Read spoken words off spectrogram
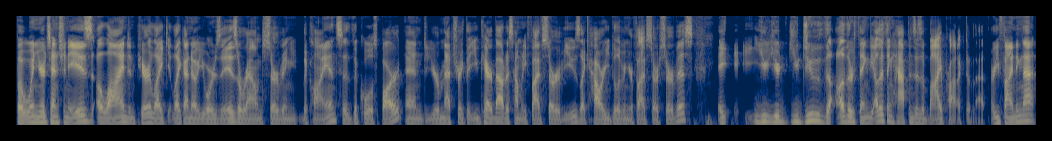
but when your attention is aligned and pure like like i know yours is around serving the clients is the coolest part and your metric that you care about is how many five star reviews like how are you delivering your five star service? It, you you you do the other thing the other thing happens as a byproduct of that. Are you finding that?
